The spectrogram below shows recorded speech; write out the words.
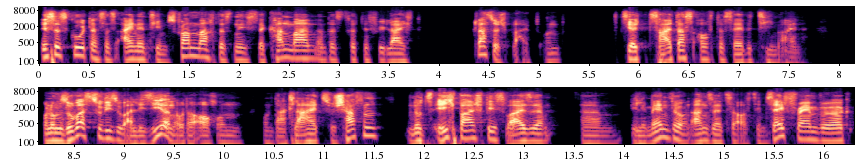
Ist es gut, dass das eine Team Scrum macht, das nächste Kanban und das dritte vielleicht klassisch bleibt und zählt, zahlt das auf dasselbe Team ein? Und um sowas zu visualisieren oder auch um, um da Klarheit zu schaffen, nutze ich beispielsweise ähm, Elemente und Ansätze aus dem Safe Framework,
